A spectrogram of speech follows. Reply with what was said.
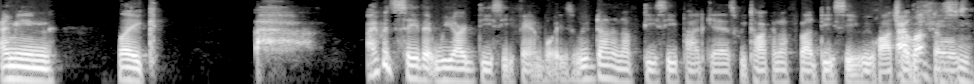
i mean like i would say that we are dc fanboys we've done enough dc podcasts we talk enough about dc we watch I all the love shows DC.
